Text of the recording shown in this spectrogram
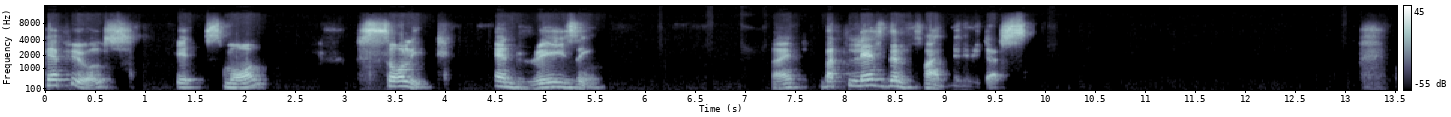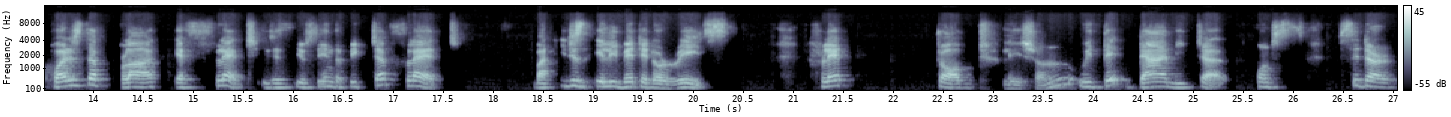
papules, a small, solid, and raising, right? But less than five millimeters. What is the plaque? A flat. It is, you see in the picture, flat, but it is elevated or raised. Flat topped lesion with the diameter considered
